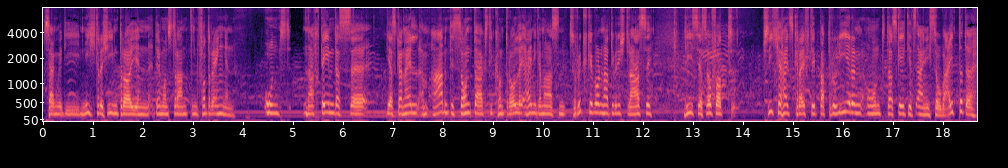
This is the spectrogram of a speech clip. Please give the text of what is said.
sagen wir, die nicht regimetreuen Demonstranten verdrängen. Und nachdem das äh, Diaz-Canel am Abend des Sonntags die Kontrolle einigermaßen zurückgewonnen hat über die Straße, ließ er sofort Sicherheitskräfte patrouillieren und das geht jetzt eigentlich so weiter.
